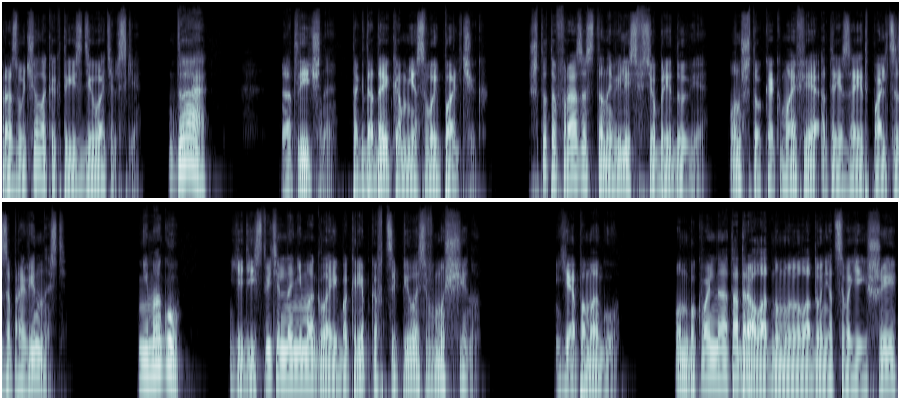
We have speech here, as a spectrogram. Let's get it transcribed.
Прозвучало как-то издевательски. «Да!» «Отлично, тогда дай ко мне свой пальчик». Что-то фразы становились все бредовее. Он что, как мафия, отрезает пальцы за провинность? «Не могу». Я действительно не могла, ибо крепко вцепилась в мужчину. «Я помогу». Он буквально отодрал одну мою ладонь от своей шеи,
